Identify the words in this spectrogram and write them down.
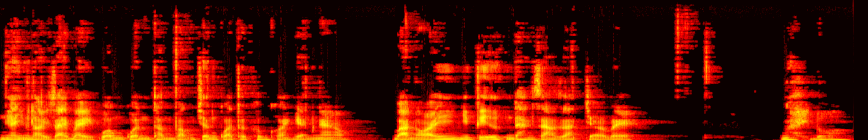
Nghe những lời giải bày của ông quân thầm vọng chân quả thực không khỏi nghẹn ngào. Bà nói những ký ức đang rào rạt trở về. Ngày đó,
